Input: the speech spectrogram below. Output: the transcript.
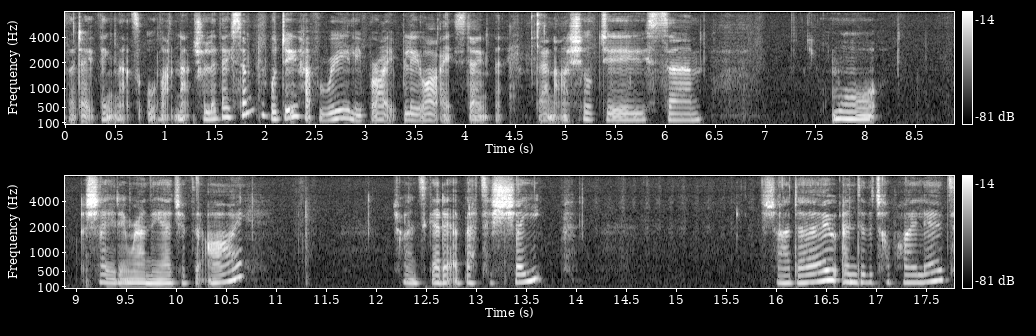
Because I don't think that's all that natural. Although some people do have really bright blue eyes, don't they? Then I shall do some more shading around the edge of the eye, trying to get it a better shape. Shadow under the top eyelid.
